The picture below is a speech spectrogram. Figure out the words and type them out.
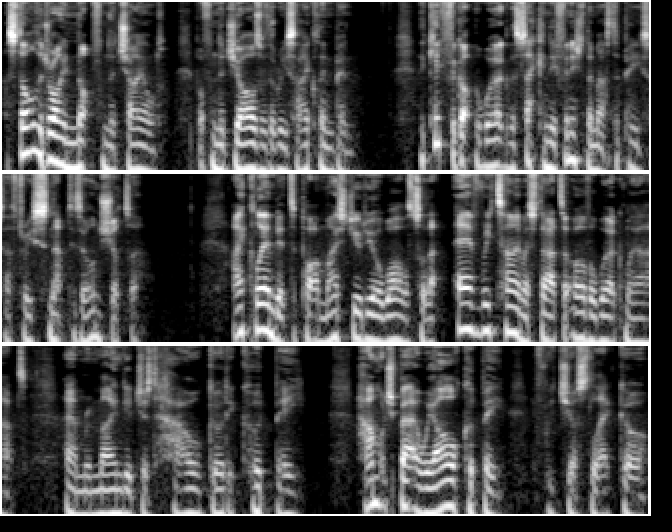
I stole the drawing not from the child, but from the jaws of the recycling bin. The kid forgot the work the second he finished the masterpiece after he snapped his own shutter. I claimed it to put on my studio wall so that every time I start to overwork my art, I am reminded just how good it could be, how much better we all could be if we just let go.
